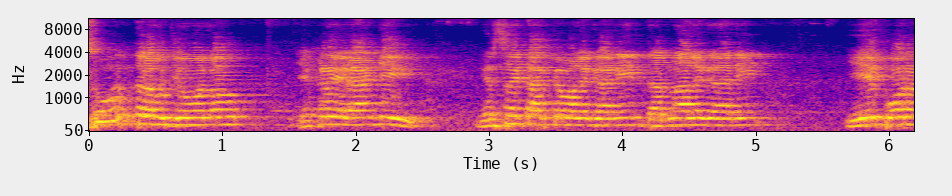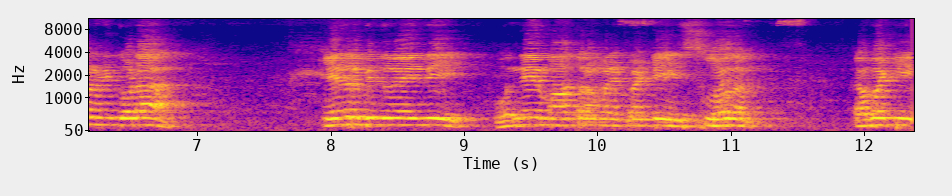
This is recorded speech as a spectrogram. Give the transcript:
స్వాతంత్ర ఉద్యమంలో ఎక్కడ ఎలాంటి నిరసన కార్యక్రమాలు కానీ ధర్నాలు కానీ ఏ పోరాటానికి కూడా కేంద్ర బిందువైంది వందే మాత్రం అనేటువంటి స్లోగన్. కాబట్టి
